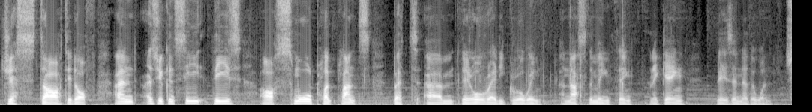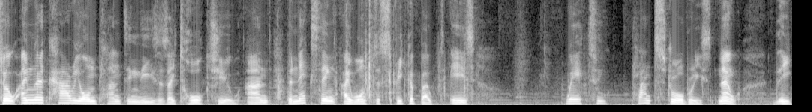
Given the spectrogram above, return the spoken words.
just started off and as you can see these are small plug plants but um, they're already growing and that's the main thing. And again, there's another one. So I'm going to carry on planting these as I talk to you. And the next thing I want to speak about is where to plant strawberries. Now, the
